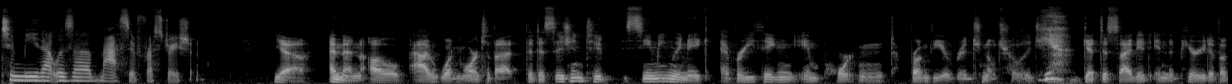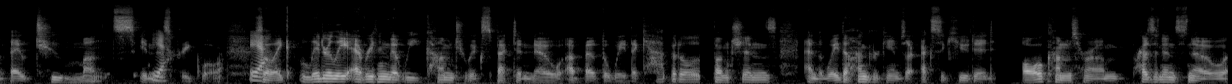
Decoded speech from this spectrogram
to me, that was a massive frustration. Yeah. And then I'll add one more to that. The decision to seemingly make everything important from the original trilogy Yeah. get decided in the period of about two months in this prequel. Yeah. So, like, literally everything that we come to expect and know about the way the Capitol functions and the way the Hunger Games are executed all comes from President Snow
